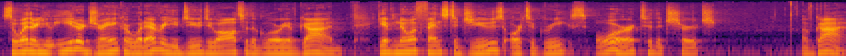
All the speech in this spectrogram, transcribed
So whether you eat or drink or whatever you do, do all to the glory of God. Give no offense to Jews or to Greeks or to the church of God.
